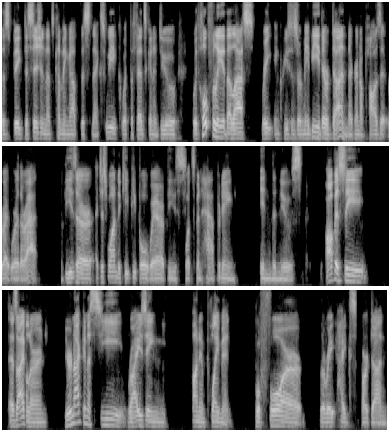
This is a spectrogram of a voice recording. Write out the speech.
this big decision that's coming up this next week, what the Fed's going to do with hopefully the last rate increases, or maybe they're done. They're going to pause it right where they're at. These are, I just wanted to keep people aware of these, what's been happening in the news. Obviously, as I've learned, you're not going to see rising unemployment before the rate hikes are done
